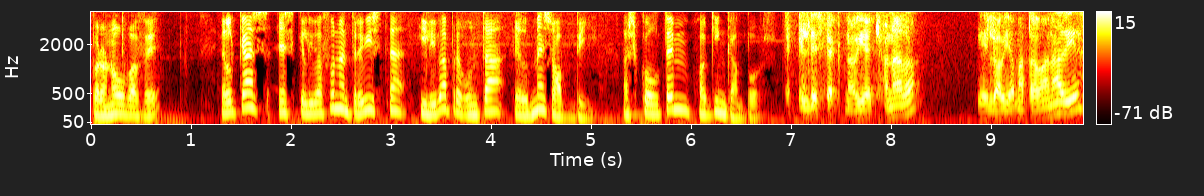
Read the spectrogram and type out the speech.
Però no ho va fer. El cas és que li va fer una entrevista i li va preguntar el més obvi. Escoltem Joaquín Campos. Él decía que no había hecho nada, que él no había matado a nadie,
